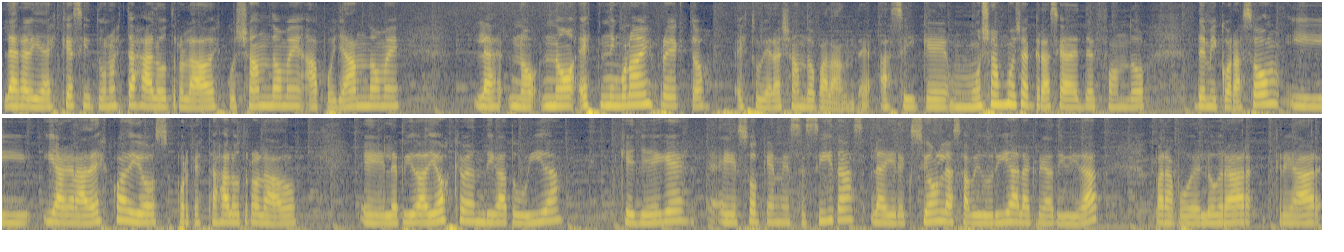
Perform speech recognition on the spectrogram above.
la realidad es que si tú no estás al otro lado escuchándome, apoyándome, no, no es, ninguno de mis proyectos estuviera echando para adelante. Así que muchas, muchas gracias desde el fondo de mi corazón y, agradezco a Dios porque estás al otro lado. Eh, le pido a Dios que bendiga tu vida, que llegue eso que necesitas, la dirección, la sabiduría, la creatividad para poder lograr crear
